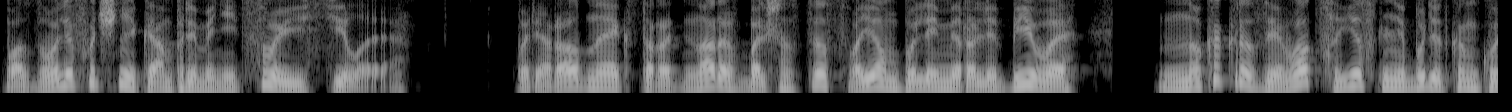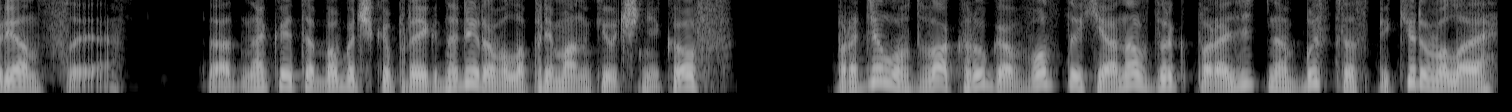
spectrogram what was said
позволив ученикам применить свои силы. Природные экстраординары в большинстве своем были миролюбивы, но как развиваться, если не будет конкуренции? Однако эта бабочка проигнорировала приманки учеников. Проделав два круга в воздухе, она вдруг поразительно быстро спикировала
